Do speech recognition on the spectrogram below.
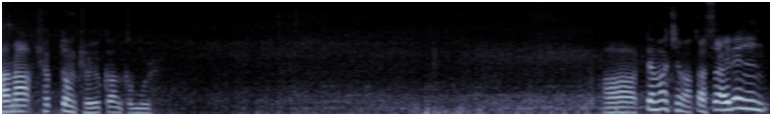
산학협동 교육관 건물. 아 때마침 아까 사이렌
